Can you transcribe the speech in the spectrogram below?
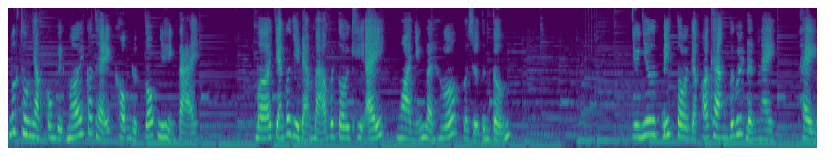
Mức thu nhập công việc mới có thể không được tốt như hiện tại. Bởi chẳng có gì đảm bảo với tôi khi ấy ngoài những lời hứa và sự tin tưởng. Dường như biết tôi gặp khó khăn với quyết định này, thầy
